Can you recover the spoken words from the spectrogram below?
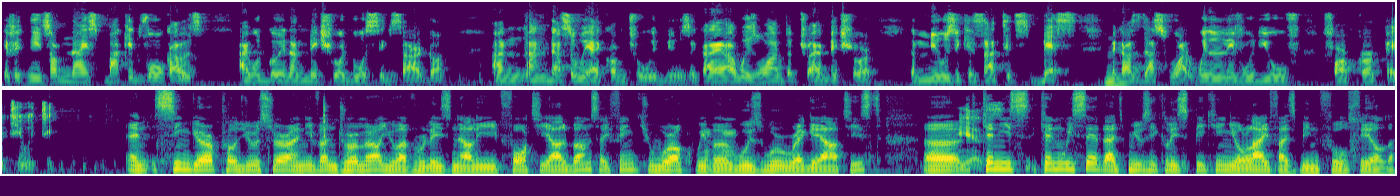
If it needs some nice backing vocals, I would go in and make sure those things are done. And, and that's the way I come through with music. I always want to try and make sure the music is at its best mm. because that's what will live with you f- for perpetuity. And singer, producer, and even drummer, you have released nearly 40 albums. I think you work with mm-hmm. a who's who reggae artist. Uh, yes. Can you can we say that musically speaking, your life has been fulfilled?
